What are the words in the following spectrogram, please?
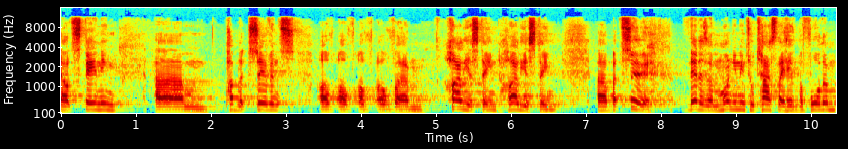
outstanding um, public servants of, of, of, of um, highly esteemed, highly esteemed. Uh, but, sir, that is a monumental task they have before them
